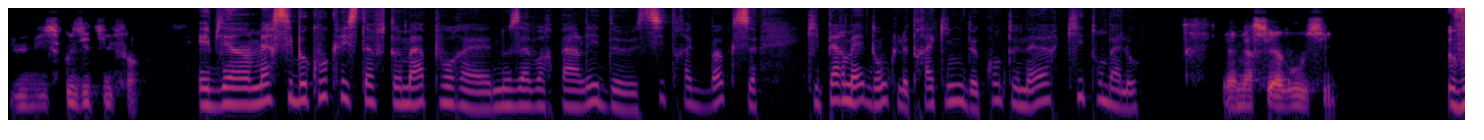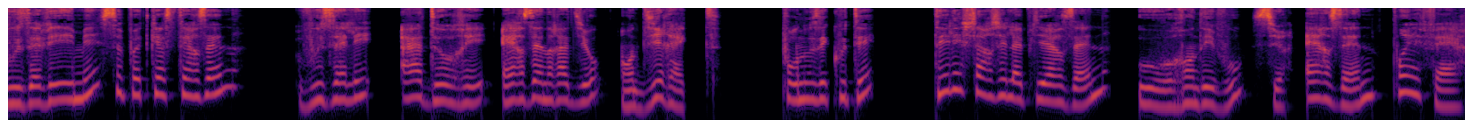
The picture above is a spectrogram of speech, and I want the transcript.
du dispositif. Eh bien, merci beaucoup Christophe Thomas pour euh, nous avoir parlé de C-Track Box qui permet donc le tracking de conteneurs qui tombent à l'eau. merci à vous aussi. Vous avez aimé ce podcast Erzen Vous allez adorer Erzen Radio en direct. Pour nous écouter, téléchargez l'appli Erzen ou rendez-vous sur erzen.fr.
